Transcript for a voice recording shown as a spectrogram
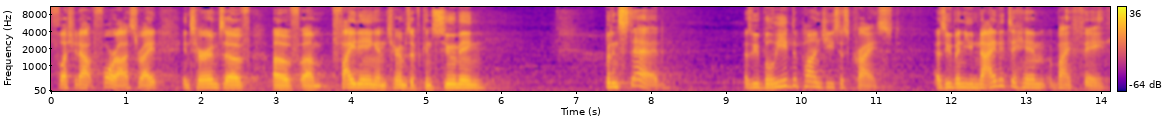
flesh it out for us, right? In terms of, of um, fighting, in terms of consuming. But instead, as we've believed upon Jesus Christ, as we've been united to him by faith,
